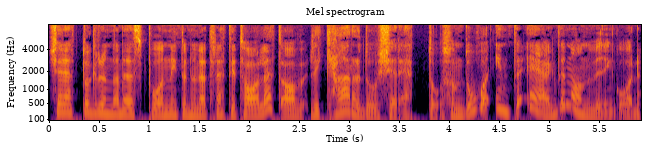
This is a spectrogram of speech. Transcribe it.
Ceretto grundades på 1930-talet av Riccardo Ceretto som då inte ägde någon vingård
